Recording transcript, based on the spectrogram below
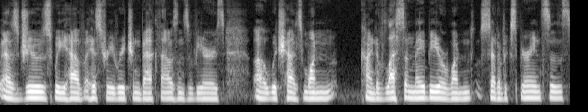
As Jews, we have a history reaching back thousands of years, uh, which has one kind of lesson, maybe, or one set of experiences.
